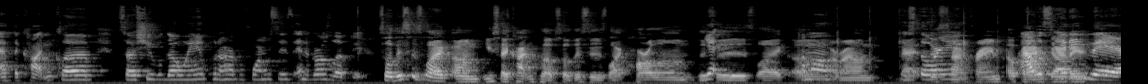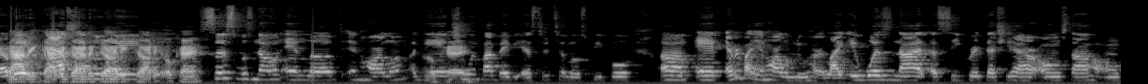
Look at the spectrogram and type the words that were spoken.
at the Cotton Club. So she would go in, put on her performances, and the girls loved it. So this is like um you say Cotton Club, so this is like Harlem. This Yeah. is like um, around that this time frame. Okay, I was got getting it. there. Got it, got it, got it, got it, got it. Okay. Sis was known and loved in Harlem. Again, Okay. she went by Baby Esther to most people. Um, and everybody in Harlem knew her. Like, it was not a secret that she had her own style, her own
